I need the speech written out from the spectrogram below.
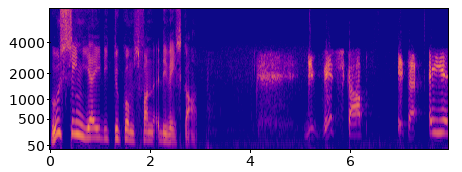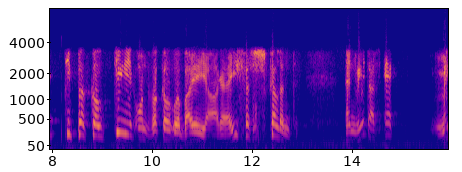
Hoe sien jy die toekoms van die Wes-Kaap? Die Wes-Kaap het 'n eie tipe kultuur ontwikkel oor baie jare. Hy's verskillend. En weet as ek my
